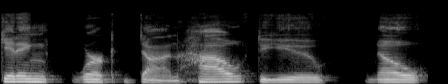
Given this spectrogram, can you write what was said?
getting work done, how do you know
